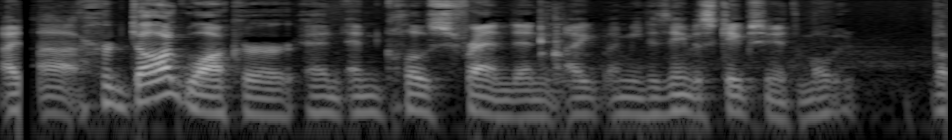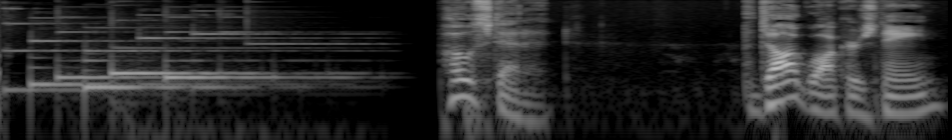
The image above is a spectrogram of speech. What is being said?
I, uh, her dog walker and, and close friend, and I, I mean, his name escapes me at the moment. But Post edit. The dog walker's name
